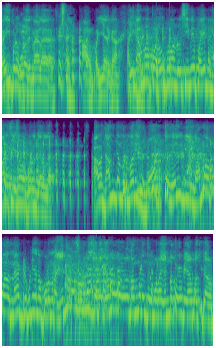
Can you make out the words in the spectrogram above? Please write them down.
கைப்படக்கூடாது மேல அவன் பையன் இருக்கான் எங்க அம்மா அப்பா லவ் பண்ணுற விஷயமே பையன் மறைச்சு என்ன போறோம் தெரியல அவன் டம் டம்பர் மாதிரி வாட் நீ எங்க அம்மா அப்பா மேட்ரு பண்ணி நான் பிறந்தா என்னடா சொல்றீங்க? எனக்கு அம்மா அப்பா நம்பணும் என்ன போய் இப்படி ஏமாத்திட்டாங்க.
